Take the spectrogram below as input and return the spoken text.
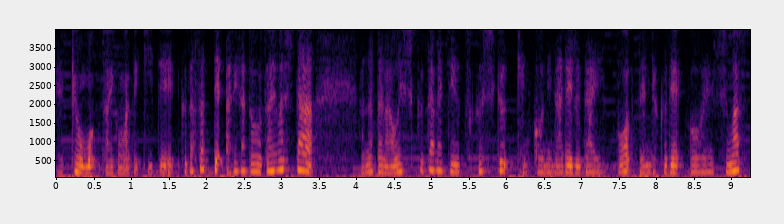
え今日も最後まで聞いてくださってありがとうございました。あなたが美味しく食べて美しく健康になれる第一歩を全力で応援します。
